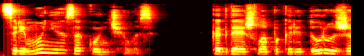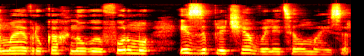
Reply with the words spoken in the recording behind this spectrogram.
Церемония закончилась. Когда я шла по коридору, сжимая в руках новую форму, из-за плеча вылетел Майзер.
